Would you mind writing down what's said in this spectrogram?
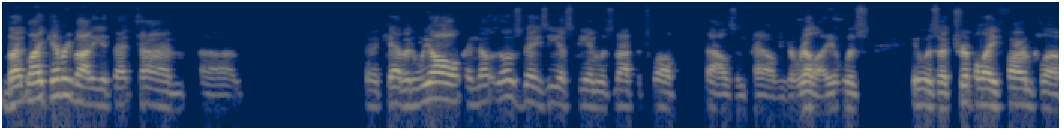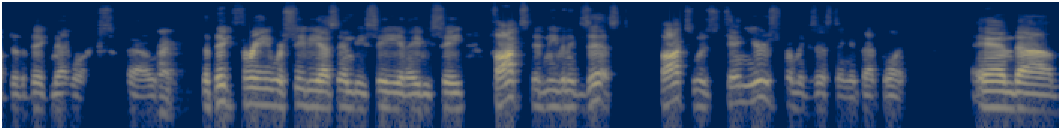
but like everybody at that time, uh, uh, Kevin, we all in th- those days ESPN was not the twelve thousand pound gorilla. It was it was a AAA farm club to the big networks. Uh, right. The big three were CBS, NBC, and ABC. Fox didn't even exist. Fox was ten years from existing at that point, and um,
